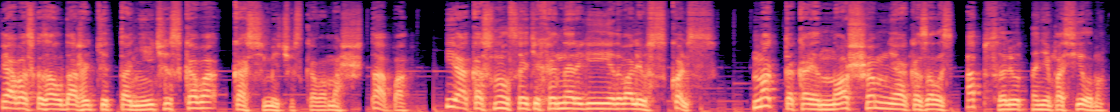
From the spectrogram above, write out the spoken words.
я бы сказал, даже титанического, космического масштаба. Я коснулся этих энергий едва ли вскользь. Но такая ноша мне оказалась абсолютно не по силам.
